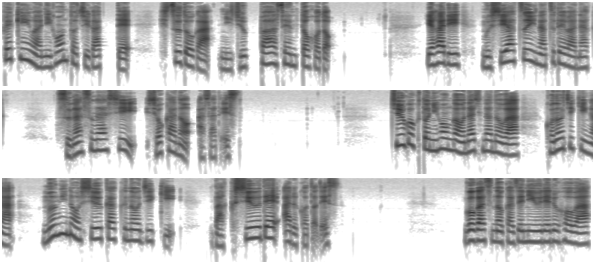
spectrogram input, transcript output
北京は日本と違って湿度が20%ほど。やはり蒸し暑い夏ではなくすがすがしい初夏の朝です。中国と日本が同じなのはこの時期が麦の収穫の時期麦秋であることです。5月の風に揺れる穂は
